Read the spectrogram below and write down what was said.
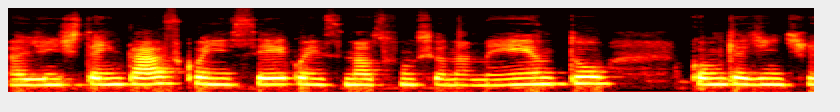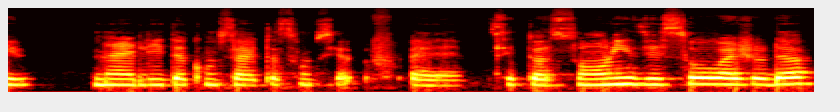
A gente tentar se conhecer, conhecer nosso funcionamento, como que a gente né, lida com certas é, situações, isso ajuda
